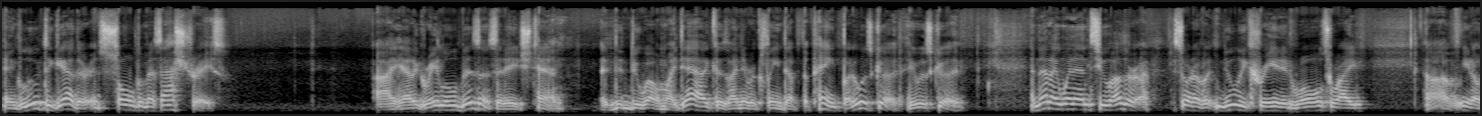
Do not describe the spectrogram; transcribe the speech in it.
and glued together and sold them as ashtrays. I had a great little business at age 10. It didn't do well with my dad because I never cleaned up the paint, but it was good. It was good. And then I went into other uh, sort of newly created roles where I, uh, you know,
